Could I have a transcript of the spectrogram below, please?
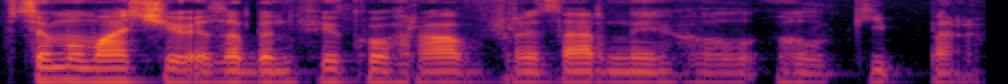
В цьому матчі за Бенфіку грав резервний гол- голкіпер.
